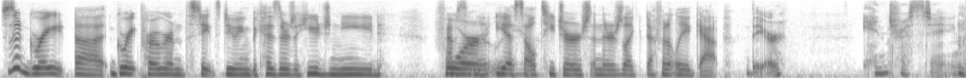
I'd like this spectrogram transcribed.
So it's a great uh, great program the state's doing because there's a huge need for Absolutely. ESL teachers, and there's like definitely a gap there. Interesting.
